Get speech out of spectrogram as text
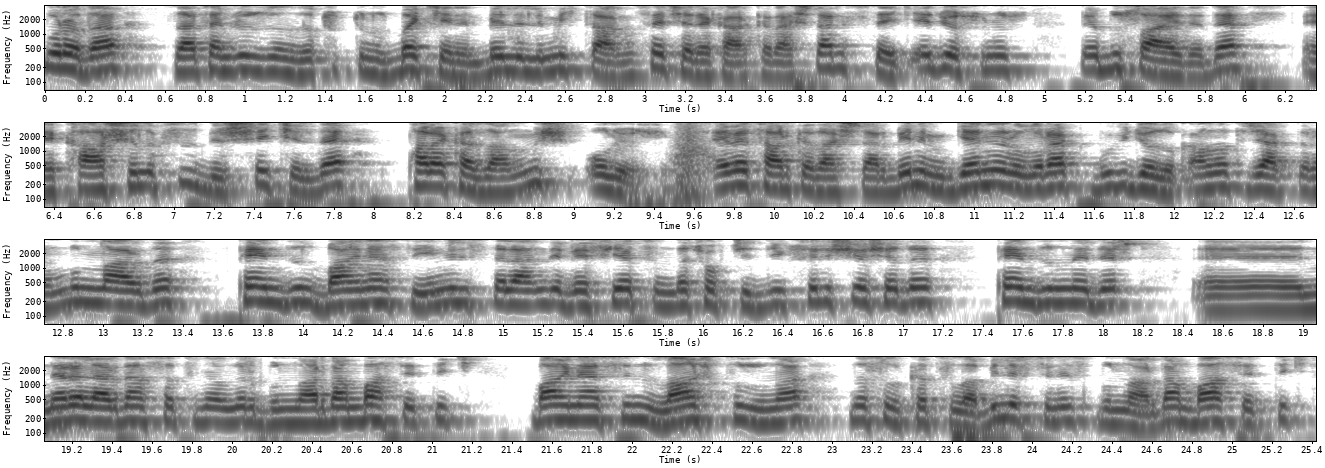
Burada zaten cüzdanınızda tuttuğunuz bakiyenin belirli miktarını seçerek arkadaşlar stake ediyorsunuz. Ve bu sayede de e, karşılıksız bir şekilde para kazanmış oluyorsunuz. Evet arkadaşlar benim genel olarak bu videoluk anlatacaklarım bunlardı. Pendle Binance'de yeni listelendi ve fiyatında çok ciddi yükseliş yaşadı. Pendle nedir? Ee, nerelerden satın alır? Bunlardan bahsettik. Binance'in launch pool'una nasıl katılabilirsiniz? Bunlardan bahsettik.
